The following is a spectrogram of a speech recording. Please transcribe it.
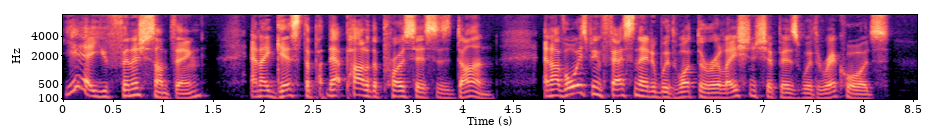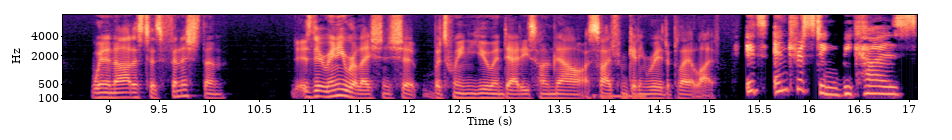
yeah, you finish something, and I guess the, that part of the process is done. And I've always been fascinated with what the relationship is with records when an artist has finished them. Is there any relationship between you and Daddy's Home now aside from getting ready to play it live? It's interesting because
